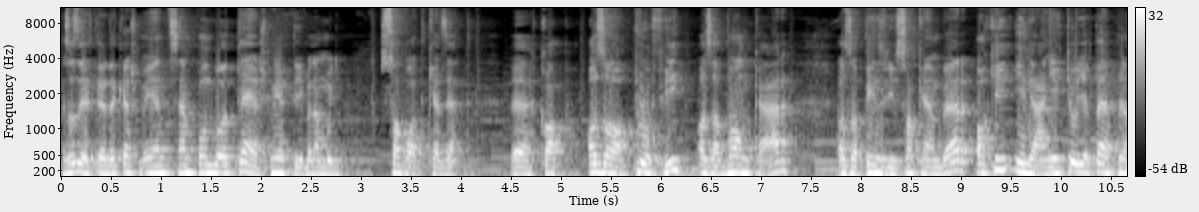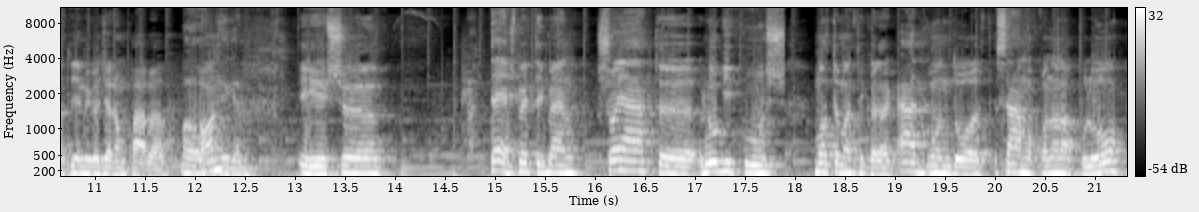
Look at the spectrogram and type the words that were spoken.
Ez azért érdekes, mert ilyen szempontból teljes mértékben amúgy szabad kezet kap az a profi, az a bankár, az a pénzügyi szakember, aki irányítja, ugye per pillanat ugye még a Jerome Powell oh, van, igen. és ö, teljes mértékben saját, ö, logikus, matematikailag átgondolt, számokon alapuló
